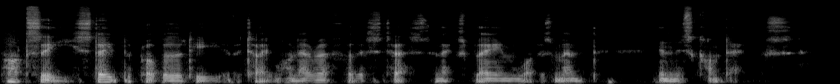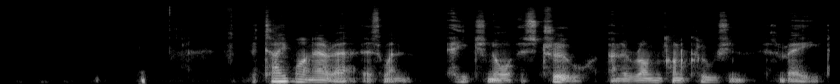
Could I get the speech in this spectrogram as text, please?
Part C. State the probability of a type 1 error for this test and explain what is meant in this context. A type 1 error is when H 0 is true and a wrong conclusion is made.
